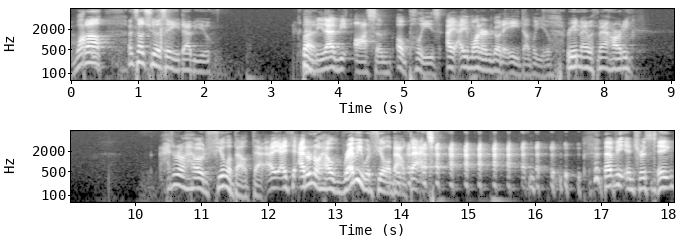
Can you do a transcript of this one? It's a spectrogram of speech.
done. what- Well, until she does AEW. But that'd be, that'd be awesome. Oh, please. I, I want her to go to AEW. reunite with Matt Hardy. I don't know how I would feel about that. I I, th- I don't know how Reby would feel about that. That'd be interesting.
